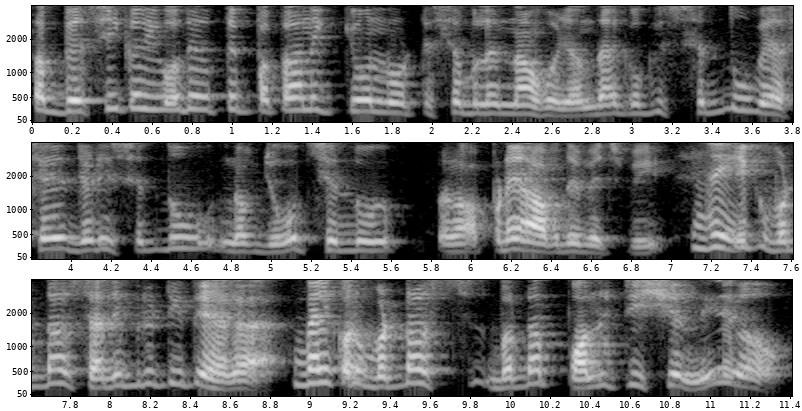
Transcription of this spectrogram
ਤਾਂ ਬੇਸਿਕਲੀ ਉਹਦੇ ਉੱਤੇ ਪਤਾ ਨਹੀਂ ਕਿਉਂ ਨੋਟਿਸੇਬਲ ਇੰਨਾ ਹੋ ਜਾਂਦਾ ਹੈ, ਕਿਉਂਕਿ ਸਿੱਧੂ ਵੈਸੇ ਜਿਹੜੀ ਸਿੱਧੂ ਨਵਜੋਤ ਸਿੱਧੂ ਆਪਣੇ ਆਪ ਦੇ ਵਿੱਚ ਵੀ ਇੱਕ ਵੱਡਾ ਸੈਲੀਬ੍ਰਿਟੀ ਤੇ ਹੈਗਾ। ਪਰ ਵੱਡਾ ਵੱਡਾ ਪੋਲੀਟੀਸ਼ੀਅਨ ਨਹੀਂ ਹੈਗਾ ਉਹ।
